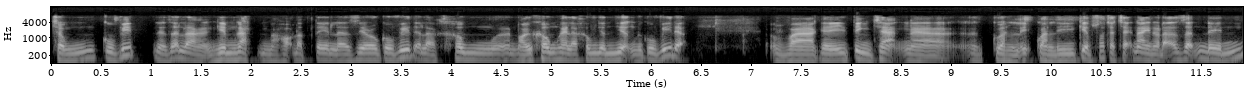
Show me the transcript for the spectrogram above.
chống Covid rất là nghiêm ngặt mà họ đặt tên là Zero Covid tức là không nói không hay là không nhân nhượng với Covid ạ và cái tình trạng là ờ, quản lý quản lý kiểm soát chặt chẽ này nó đã dẫn đến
